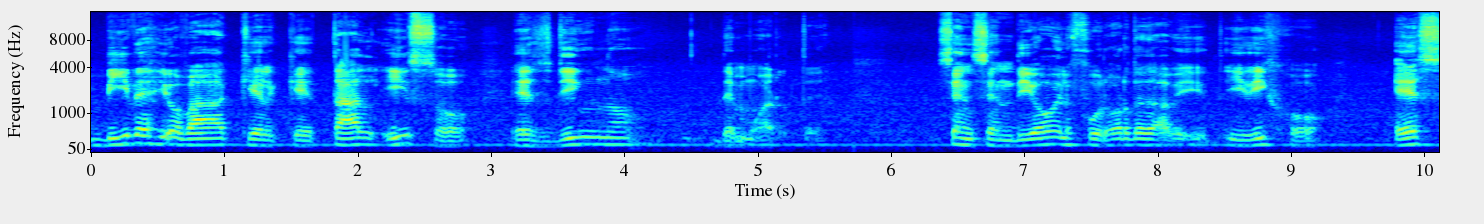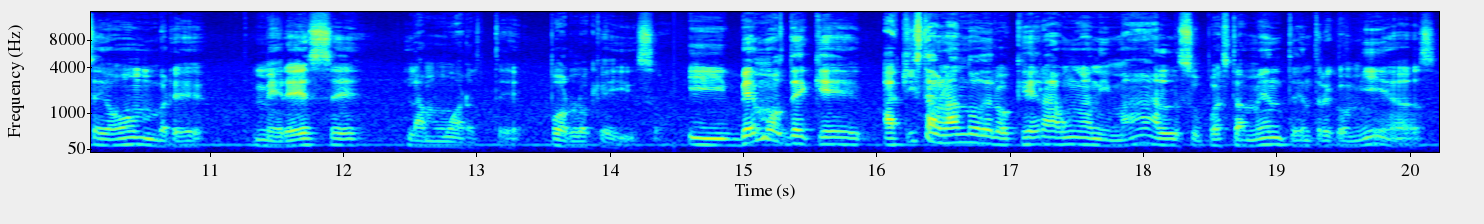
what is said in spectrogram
Vive Jehová que el que tal hizo es digno de muerte. Se encendió el furor de David y dijo, ese hombre merece la muerte por lo que hizo. Y vemos de que aquí está hablando de lo que era un animal, supuestamente, entre comillas,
